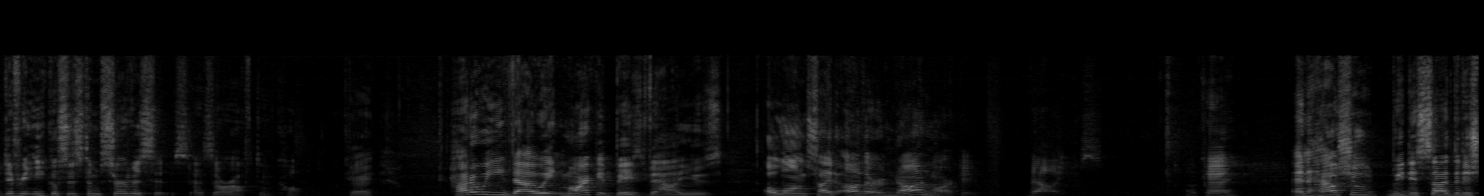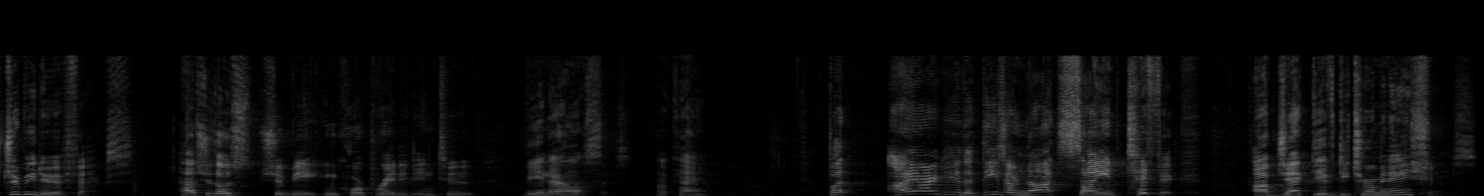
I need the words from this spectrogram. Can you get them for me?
different ecosystem services, as they're often called? Okay? How do we evaluate market based values alongside other non market values? Okay? And how should we decide the distributive effects? How should those should be incorporated into the analysis? Okay? But I argue that these are not scientific, objective determinations.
